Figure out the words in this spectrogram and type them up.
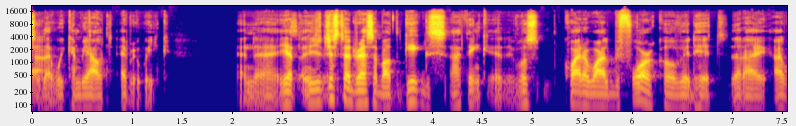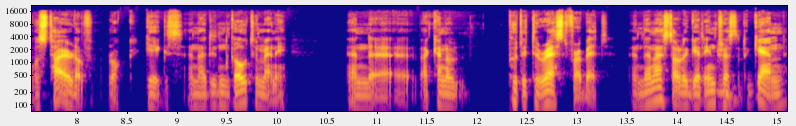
so Mm. That we can be out every week. And uh, yeah, Exactly. just to address about gigs, I think it was quite a while before COVID hit that I I was tired of rock gigs and I didn't go to many, and uh, I kind of put it to rest for a bit. And then I started to get interested again,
